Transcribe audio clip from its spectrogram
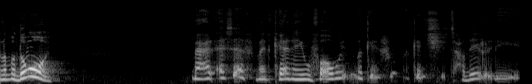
المضمون. مع الأسف من كان يفاوض ما كانش ما كانش تحضير ل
